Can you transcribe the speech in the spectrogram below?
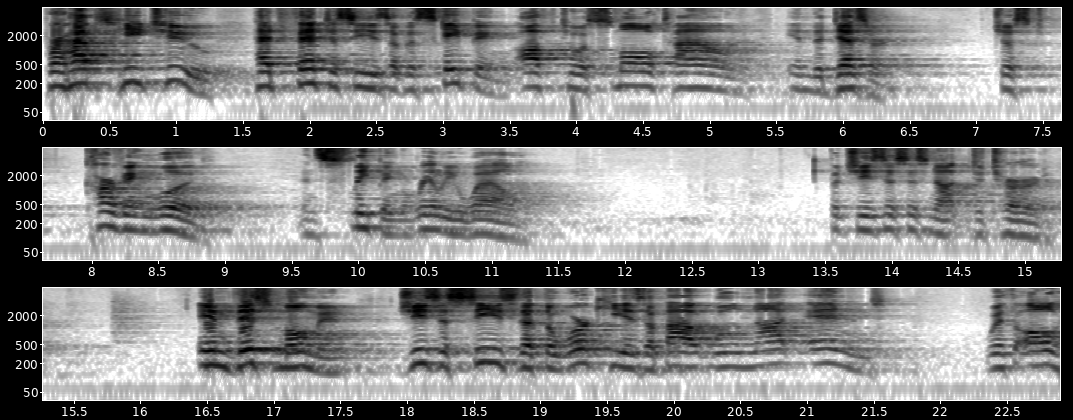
Perhaps he too had fantasies of escaping off to a small town in the desert, just carving wood and sleeping really well. But Jesus is not deterred. In this moment, Jesus sees that the work he is about will not end with all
